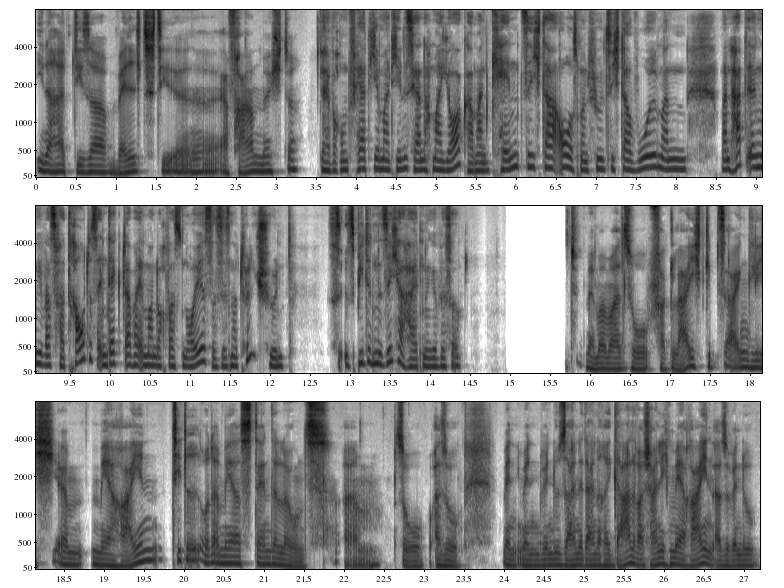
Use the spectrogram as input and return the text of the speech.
innerhalb dieser Welt die, äh, erfahren möchte? Ja, warum fährt jemand jedes Jahr nach Mallorca? Man kennt sich da aus, man fühlt sich da wohl, man, man hat irgendwie was Vertrautes, entdeckt aber immer noch was Neues. Das ist natürlich schön. Es, es bietet eine Sicherheit, eine gewisse. Wenn man mal so vergleicht, gibt es eigentlich ähm, mehr Reihentitel oder mehr Standalones? Ähm, so, also wenn, wenn, wenn du seine, deine Regale wahrscheinlich mehr Reihen, also wenn du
